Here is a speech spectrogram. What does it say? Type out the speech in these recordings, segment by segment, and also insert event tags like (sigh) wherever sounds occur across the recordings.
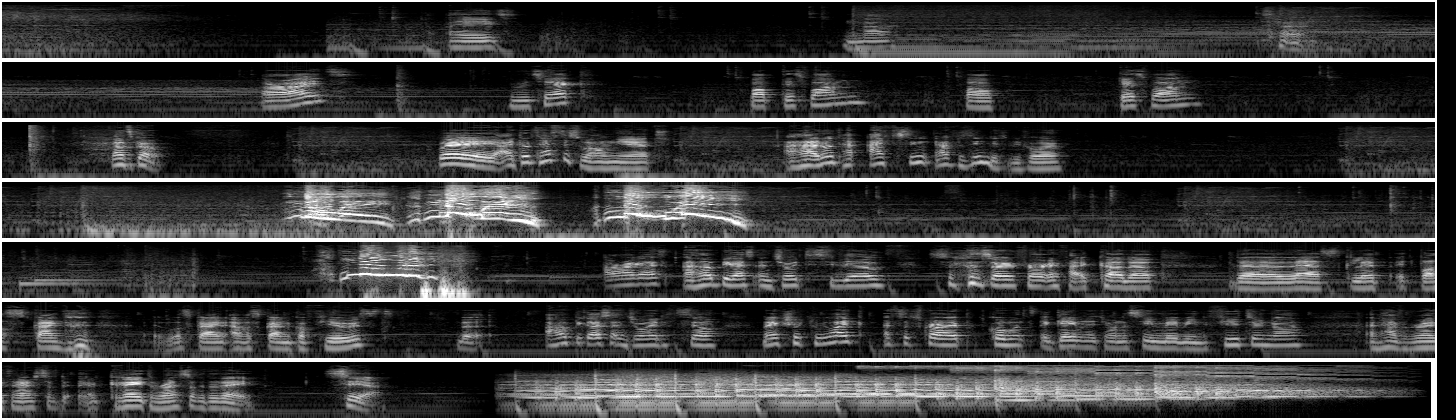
Eight. Nah. Turn. Alright. Let me check. Pop this one. Pop this one. Let's go. Wait, I don't have this one yet. I don't have. I've seen. I've seen this before. No way! No way! No way! No way! Alright guys, I hope you guys enjoyed this video. (laughs) Sorry for if I cut up the last clip. It was kind of, (laughs) it was kind I was kind of confused. But I hope you guys enjoyed it. So make sure to like and subscribe, comment a game that you want to see maybe in the future now and have a great rest of the, great rest of the day. See ya.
